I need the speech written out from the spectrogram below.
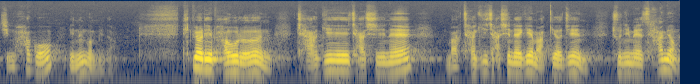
지금 하고 있는 겁니다. 특별히 바울은 자기 자신의 막 자기 자신에게 맡겨진 주님의 사명,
